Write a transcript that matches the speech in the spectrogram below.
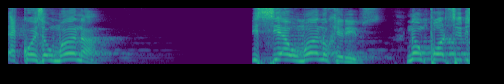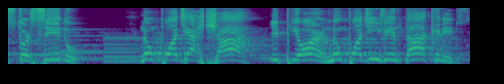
é coisa humana. E se é humano, queridos, não pode ser distorcido, não pode achar, e pior, não pode inventar, queridos.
